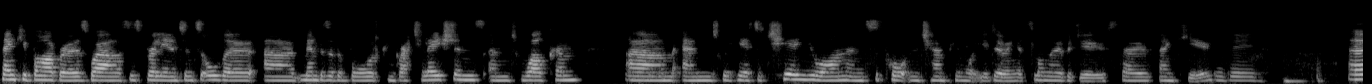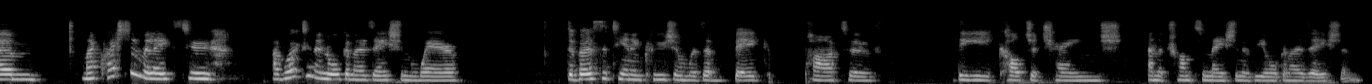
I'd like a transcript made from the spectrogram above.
thank you, Barbara, as well. This is brilliant. And to all the uh, members of the board, congratulations and welcome. Um, and we're here to cheer you on and support and champion what you're doing. It's long overdue. So thank you. Indeed. Um, my question relates to I've worked in an organization where diversity and inclusion was a big part of the culture change and the transformation of the organization.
